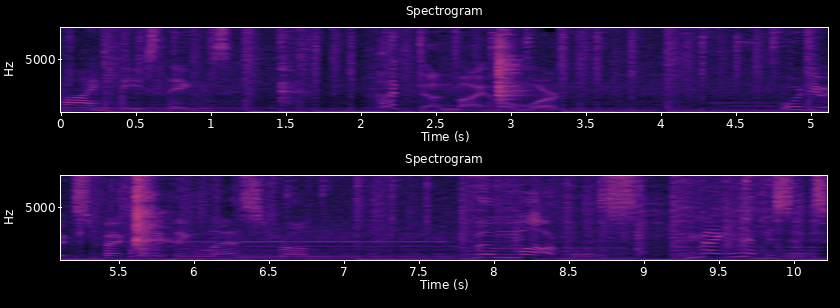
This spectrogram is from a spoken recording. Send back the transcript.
find these things? I've done my homework. Would you expect anything less from the marvelous, magnificent,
